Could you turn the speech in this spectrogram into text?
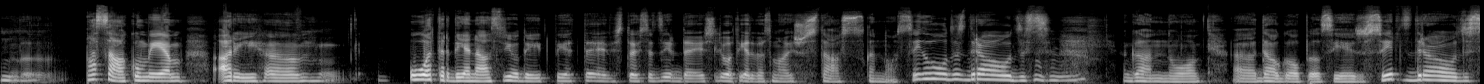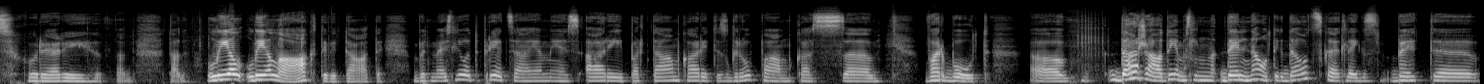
mm. pasākumiem arī uh, otrdienās judīt pie tevis. Tu esi dzirdējis ļoti iedvesmojušus stāstus gan no Siguldas draudzes, mm -hmm gan no uh, Daugavpils Jēzus sirds draudzes, kuri arī tāda, tāda liel, lielā aktivitāte, bet mēs ļoti priecājamies arī par tām karitas grupām, kas uh, varbūt uh, dažādu iemeslu dēļ nav tik daudzskaitlīgas, bet uh,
